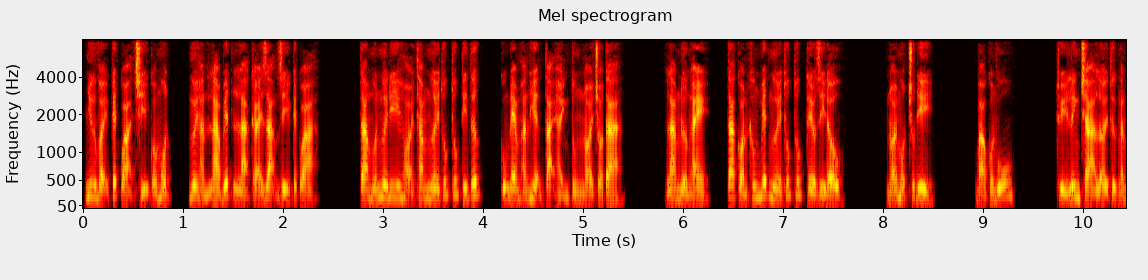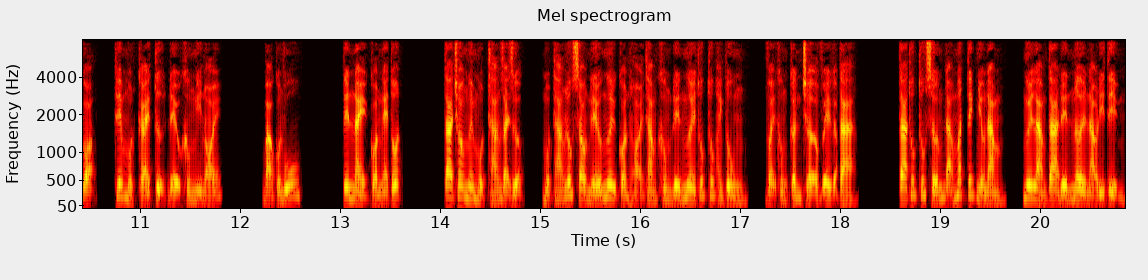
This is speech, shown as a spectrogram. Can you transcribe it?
như vậy kết quả chỉ có một, ngươi hẳn là biết là cái dạng gì kết quả. Ta muốn ngươi đi hỏi thăm ngươi thúc thúc tin tức, cũng đem hắn hiện tại hành tung nói cho ta. Làm nửa ngày, ta còn không biết ngươi thúc thúc kêu gì đâu. Nói một chút đi. Bảo Quân Vũ. Thủy Linh trả lời thực ngắn gọn, thêm một cái tự đều không nghĩ nói. Bảo Quân Vũ, tên này còn nghe tốt. Ta cho ngươi một tháng giải dược, một tháng lúc sau nếu ngươi còn hỏi thăm không đến ngươi thúc thúc hành tung, vậy không cần trở về gặp ta. Ta thúc thúc sớm đã mất tích nhiều năm, ngươi làm ta đến nơi nào đi tìm?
